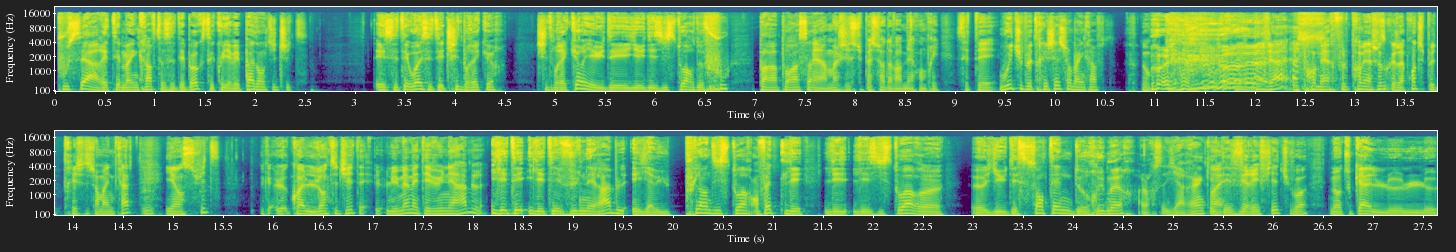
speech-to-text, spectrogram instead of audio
poussé à arrêter Minecraft à cette époque, c'est qu'il n'y avait pas d'anti-cheat. Et c'était ouais, c'était cheat breaker. Cheat breaker, il y a eu des il y a eu des histoires de fous par rapport à ça. Alors moi, je suis pas sûr d'avoir bien compris. C'était Oui, tu peux tricher sur Minecraft. donc déjà la première, première chose que j'apprends, tu peux tricher sur Minecraft Mm. et ensuite le- quoi, l'anti-cheat lui-même était vulnérable? il était, il était vulnérable et il y a eu plein d'histoires. En fait, les, les, les histoires, euh, euh, il y a eu des centaines de rumeurs. Alors, il n'y a rien qui a Ouais. été vérifié, tu vois. Mais en tout cas, le, le-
